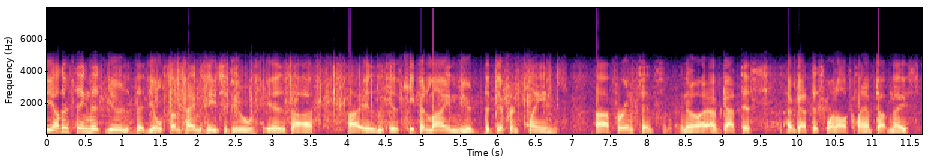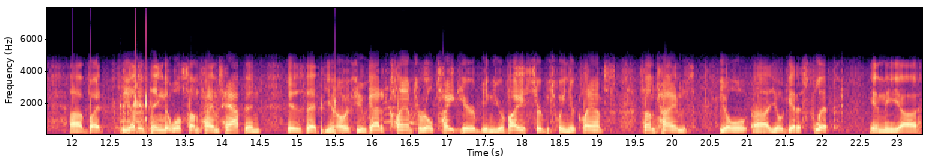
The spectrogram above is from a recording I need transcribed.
the other thing that you that you'll sometimes need to do is uh, uh, is, is keep in mind your, the different planes. Uh, for instance, you know I've got this I've got this one all clamped up nice, uh, but the other thing that will sometimes happen is that you know if you've got it clamped real tight here in your vise or between your clamps, sometimes you'll uh, you'll get a slip in the uh,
